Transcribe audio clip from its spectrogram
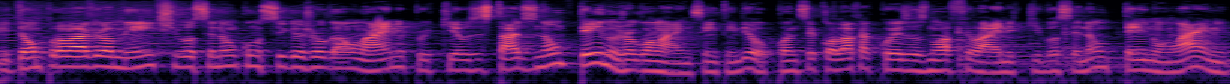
Então provavelmente você não consiga jogar online, porque os estádios não tem no jogo online, você entendeu? Quando você coloca coisas no offline que você não tem no online,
